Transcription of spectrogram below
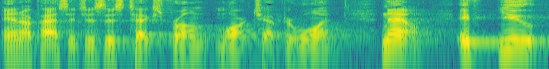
and our passage is this text from Mark chapter 1. Now, if you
